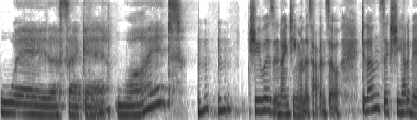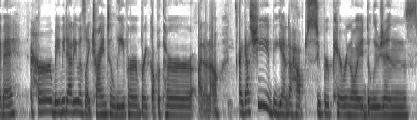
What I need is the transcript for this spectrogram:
Wait a second. What? Mm-hmm, mm-hmm. She was 19 when this happened. So, 2006, she had a baby. Her baby daddy was like trying to leave her, break up with her. I don't know. I guess she began to have super paranoid delusions,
